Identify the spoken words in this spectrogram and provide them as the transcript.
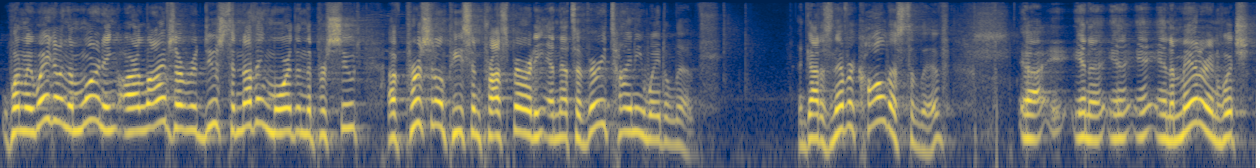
when we wake up in the morning, our lives are reduced to nothing more than the pursuit of personal peace and prosperity. And that's a very tiny way to live. And God has never called us to live uh, in, a, in, in a manner in which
